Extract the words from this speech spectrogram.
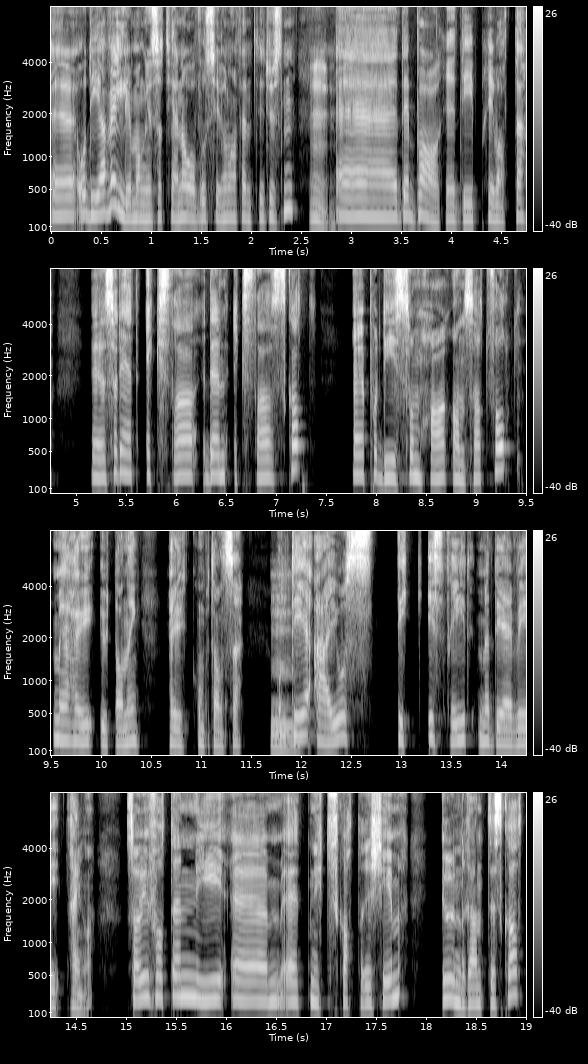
eh, Og de har veldig mange som tjener over 750 000. Mm. Eh, det er bare de private. Så det er, ekstra, det er en ekstra skatt Eh, på de som har ansatt folk med høy utdanning, høy kompetanse. Mm. Og det er jo stikk i strid med det vi trenger. Så har vi fått ny, eh, et nytt skatteregime, grunnrenteskatt,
